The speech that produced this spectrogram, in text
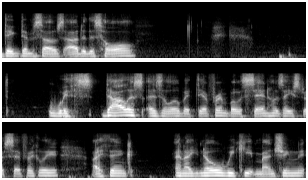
dig themselves out of this hole. With Dallas is a little bit different, but with San Jose specifically, I think and I know we keep mentioning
